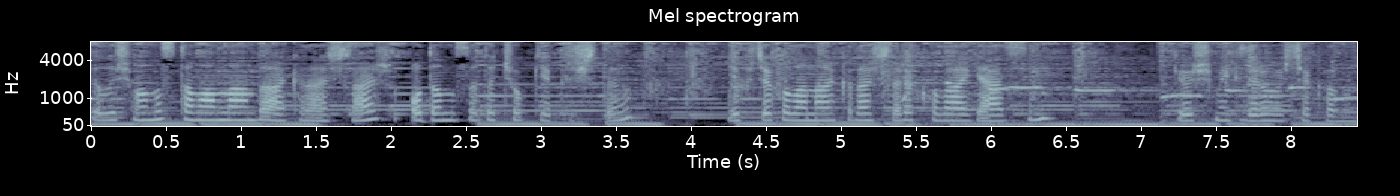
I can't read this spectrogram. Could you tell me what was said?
Çalışmamız tamamlandı arkadaşlar. Odamıza da çok yakıştı. Yapacak olan arkadaşlara kolay gelsin. Görüşmek üzere, hoşçakalın.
